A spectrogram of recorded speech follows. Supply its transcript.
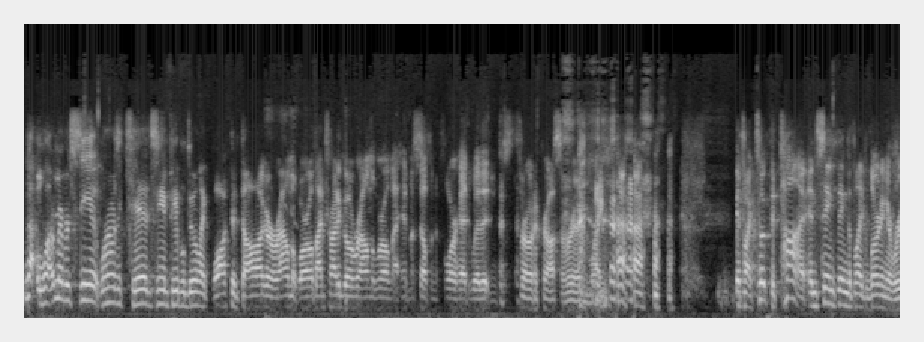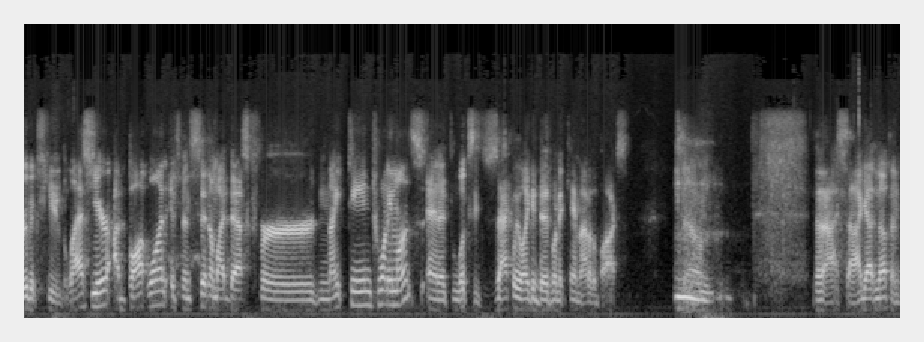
No, well, I remember seeing when I was a kid, seeing people doing like walk the dog or around the world. I try to go around the world. I hit myself in the forehead with it and just throw it across the room. Like, if I took the time, and same thing with like learning a Rubik's cube. Last year, I bought one. It's been sitting on my desk for 19, 20 months, and it looks exactly like it did when it came out of the box. So, hmm. uh, so I got nothing.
